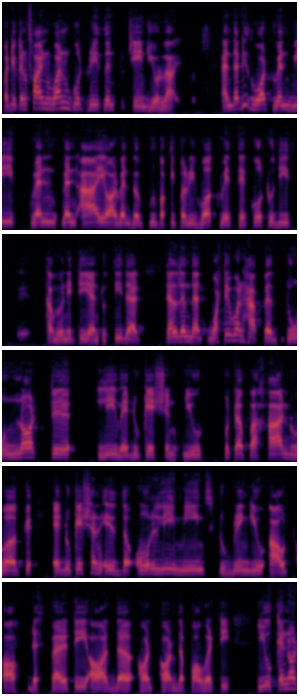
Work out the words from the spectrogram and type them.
But you can find one good reason to change your life and that is what when we when when i or when the group of people we work with they go to these community and to see that tell them that whatever happens do not uh, leave education. You put up a hard work. Education is the only means to bring you out of disparity or the or, or the poverty. You cannot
